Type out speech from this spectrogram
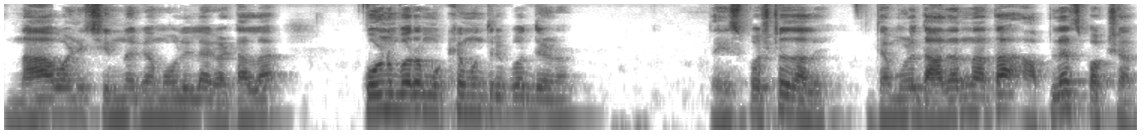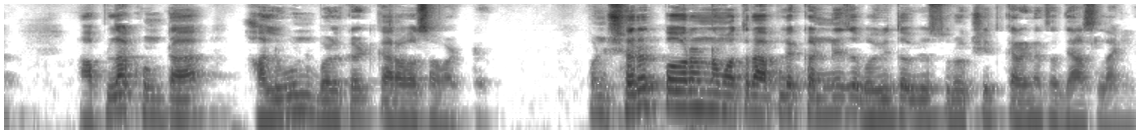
नाव आणि चिन्ह गमावलेल्या गटाला कोण बरं मुख्यमंत्रीपद देणं तर हे स्पष्ट झालं त्यामुळे दादांना आता आपल्याच पक्षात आपला खुंटा हलवून बळकट करावासा वाटतं पण शरद पवारांना मात्र आपल्या कन्येचं भवितव्य सुरक्षित करण्याचा ध्यास लागले.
